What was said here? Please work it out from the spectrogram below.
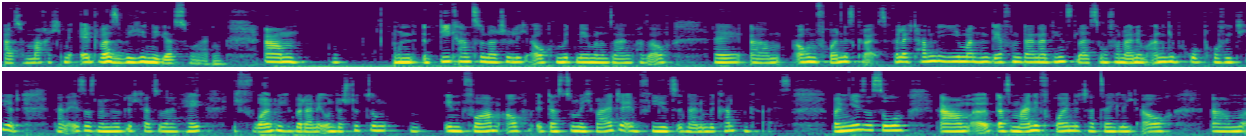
also mache ich mir etwas weniger Sorgen. Ähm, und die kannst du natürlich auch mitnehmen und sagen, pass auf, hey, ähm, auch im Freundeskreis. Vielleicht haben die jemanden, der von deiner Dienstleistung, von deinem Angebot profitiert. Dann ist es eine Möglichkeit zu sagen, hey, ich freue mich über deine Unterstützung in Form auch, dass du mich weiterempfiehlst in deinem Bekanntenkreis. Bei mir ist es so, ähm, dass meine Freunde tatsächlich auch ähm,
